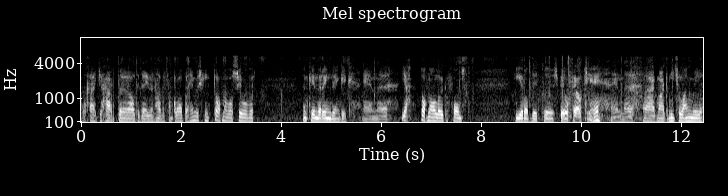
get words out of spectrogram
dan gaat je hart altijd even harder van kloppen. En misschien toch nog wel zilver een kinderring denk ik. En uh, ja, toch nog een leuke vondst hier op dit uh, speelveldje. Hè? En uh, ja, ik maak het niet zo lang meer.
